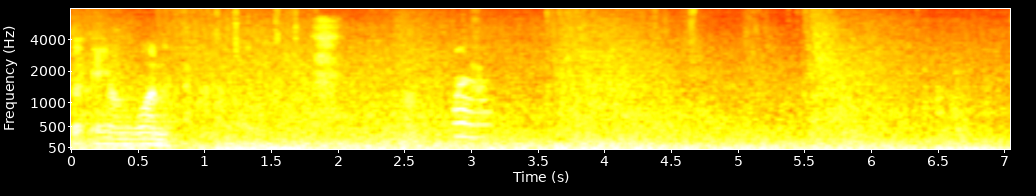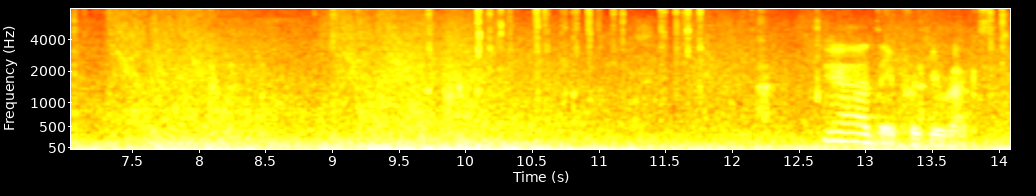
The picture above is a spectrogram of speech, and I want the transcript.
the Aeon 1. Yeah, they pretty wrecked.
